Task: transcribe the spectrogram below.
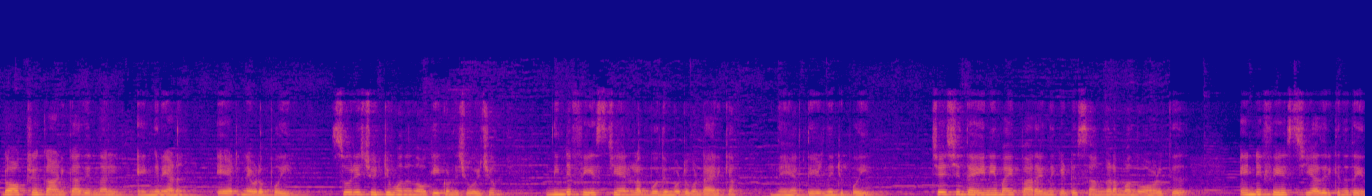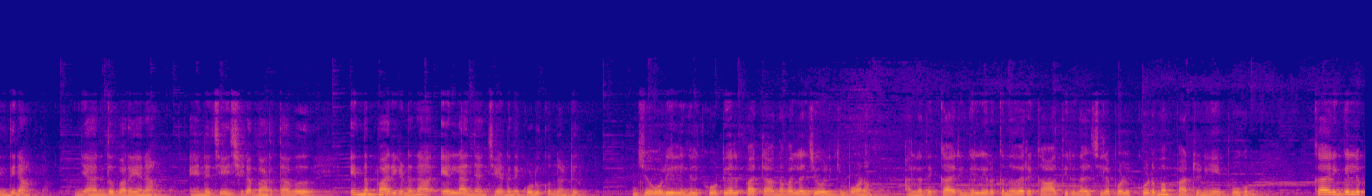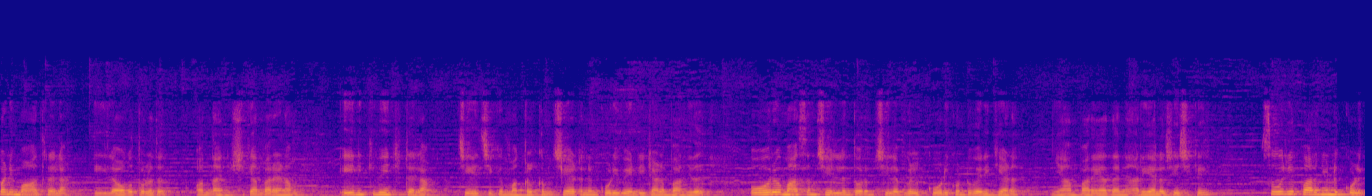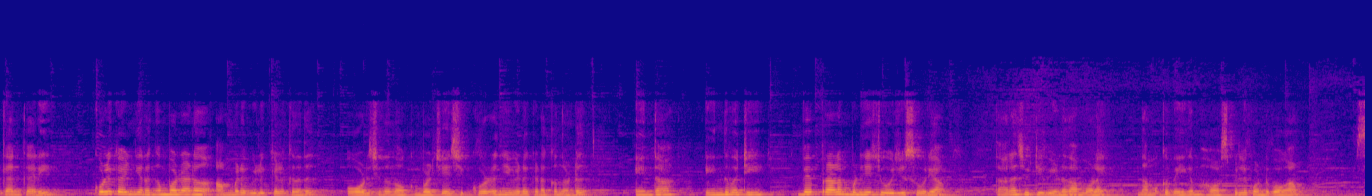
ഡോക്ടറെ കാണിക്കാതിരുന്നാൽ എങ്ങനെയാണ്? ഏട്ടൻ എവിടെ പോയി? സൂര്യ ചുറ്റുമൊന്ന് നോക്കിക്കൊണ്ട് ചോദിച്ചു. നിന്നെ ഫേസ് ചെയ്യാനുള്ള ബുദ്ധിമുട്ട് കൊണ്ടായിരിക്കാം. നേരത്തെ എഴുന്നേറ്റ് പോയി. ചേച്ചി ദയനീയമായി പറയുന്ന കേട്ട് സങ്കടം വന്നു അവൾക്ക്. എന്നെ ഫേസ് ചെയ്യാതിരിക്കുന്നത് എന്തിനാ? ഞാനെന്തു പറയാനാ? എന്റെ ചേച്ചിയുടെ ഭർത്താവ് എന്ന പരിഗണന എല്ലാം ഞാൻ ചേട്ടന് കൊടുക്കുന്നുണ്ട്. ജോലി ഇല്ലെങ്കിൽ കൂട്ടിയാൽ പറ്റാവുന്ന വല്ല ജോലിക്കും പോകണം അല്ലാതെ കരിങ്കല്ല് ഇറക്കുന്നതുവരെ കാത്തിരുന്നാൽ ചിലപ്പോൾ കുടുംബം പട്ടിണിയായി പോകും. കരിങ്കല്ല് പണി മാത്രമല്ല ഈ ലോകത്തുള്ളത്. ഒന്ന് അന്വേഷിക്കാൻ പറയണം. എനിക്ക് വേണ്ടിയിട്ടല്ല. ചേച്ചിക്കും മക്കൾക്കും ചേട്ടനും കൂടി വേണ്ടിയിട്ടാണ് പറഞ്ഞത്. ഓരോ മാസം ചെല്ലും തോറും ചിലവുകൾ കൂടിക്കൊണ്ടുവരികയാണ്. ഞാൻ പറയാതെ തന്നെ അറിയാലോ ചേച്ചിക്ക്. സൂര്യ പറഞ്ഞുകൊണ്ട് കുളിക്കാൻ കയറി. കുളി കഴിഞ്ഞിറങ്ങുമ്പോഴാണ് അമ്മയുടെ വിളി കേൾക്കുന്നത്. ഓടിച്ചെന്ന് നോക്കുമ്പോൾ ചേച്ചി കുഴഞ്ഞു വീണ് കിടക്കുന്നുണ്ട്. എന്താ? എന്തു പറ്റി? വെപ്രാളം പിടിച്ച് ചോദിച്ചു സൂര്യ. തല ചുറ്റി വീണതാ മോളെ. നമുക്ക് വേഗം ഹോസ്പിറ്റലിൽ കൊണ്ടുപോകാം.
